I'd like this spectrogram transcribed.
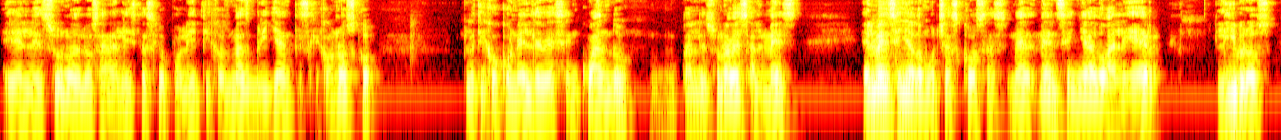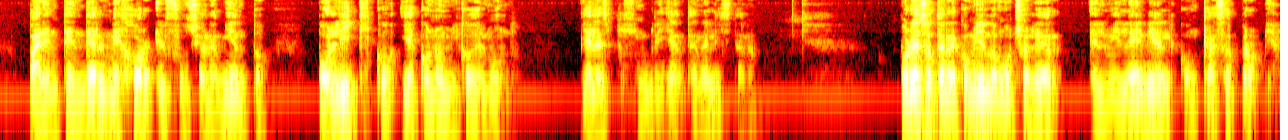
Él es uno de los analistas geopolíticos más brillantes que conozco. Platico con él de vez en cuando, tal vez una vez al mes. Él me ha enseñado muchas cosas, me ha, enseñado a leer libros para entender mejor el funcionamiento político y económico del mundo. Y él es pues, un brillante analista. ¿no? Por eso te recomiendo mucho leer El Millennial con casa propia.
